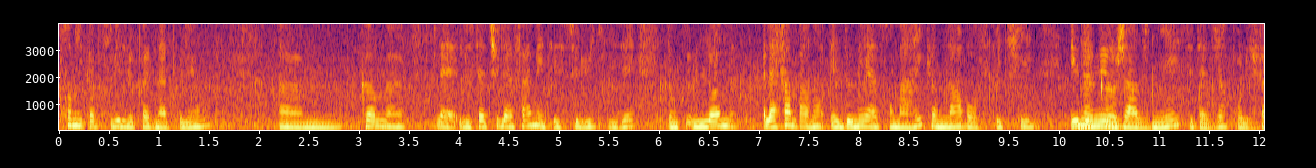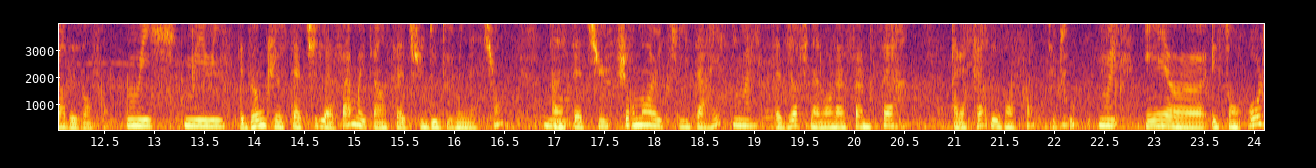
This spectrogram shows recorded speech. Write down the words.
premier code civil, le code Napoléon, euh, comme euh, la- le statut de la femme était celui qui disait donc l'homme, la femme pardon, est donnée à son mari comme l'arbre fruitier est donné au jardinier, c'est-à-dire pour lui faire des enfants. Oui, oui, oui. Et donc le statut de la femme était un statut de domination, un statut purement utilitariste, c'est-à-dire finalement la femme sert à faire des enfants, c'est tout. Oui. Et, euh, et son rôle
